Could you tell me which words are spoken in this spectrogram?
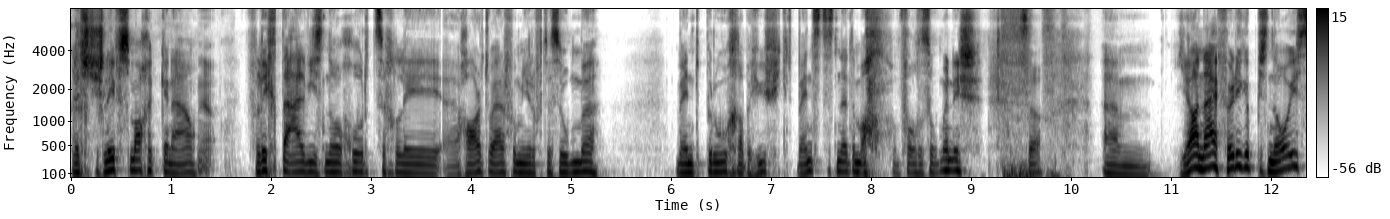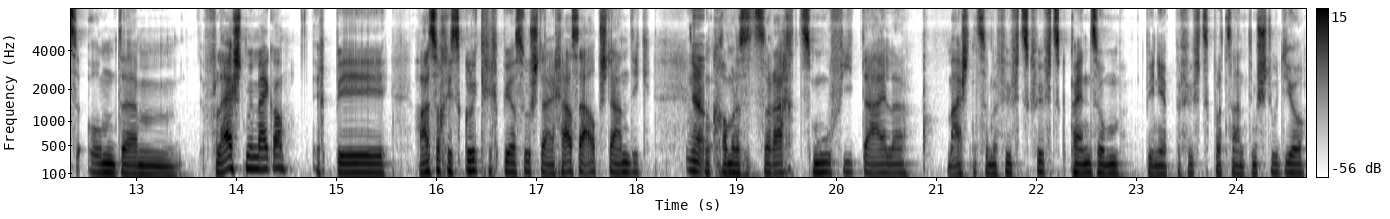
letzte Schliffs machen, genau. Ja. Vielleicht teilweise noch kurz ein bisschen äh, Hardware von mir auf der Summe, wenn du brauchst, aber häufig, wenn es das nicht einmal, obwohl es rum ist. So. Ähm, ja, nein, völlig etwas Neues und ähm, flasht mich mega. Ich bin, habe so ein bisschen das Glück, ich bin ja sonst eigentlich auch selbstständig Ja. und kann mir das jetzt so recht smooth einteilen. Meistens so ein 50-50 Pensum, bin ich etwa 50% im Studio,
